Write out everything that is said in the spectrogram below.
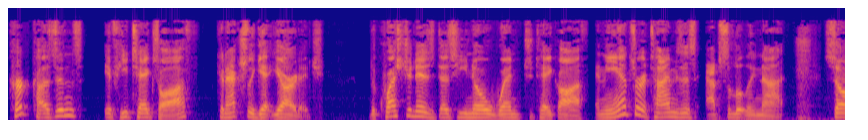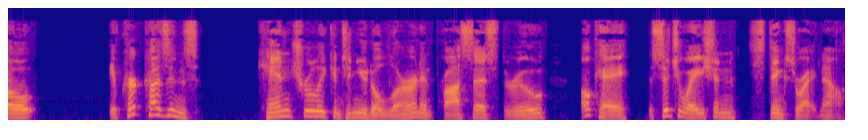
Kirk Cousins, if he takes off, can actually get yardage. The question is, does he know when to take off? And the answer at times is absolutely not. So if Kirk Cousins can truly continue to learn and process through, okay, the situation stinks right now.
